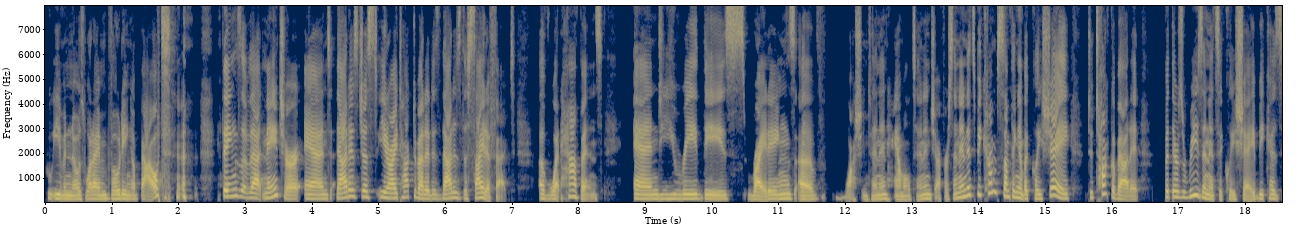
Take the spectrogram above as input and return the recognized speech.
who even knows what I'm voting about, things of that nature. And that is just, you know, I talked about it as that is the side effect of what happens. And you read these writings of Washington and Hamilton and Jefferson, and it's become something of a cliche to talk about it. But there's a reason it's a cliche because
